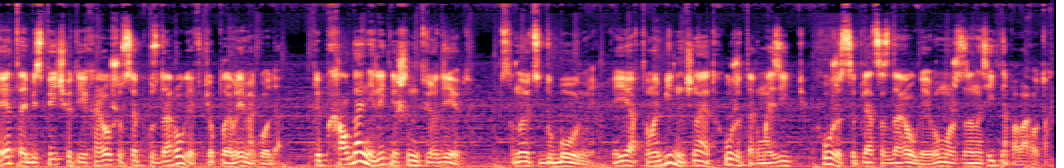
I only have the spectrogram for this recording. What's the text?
Это обеспечивает ей хорошую сцепку с дорогой в теплое время года. При похолодании летние шины твердеют, становятся дубовыми, и автомобиль начинает хуже тормозить, хуже сцепляться с дорогой, его может заносить на поворотах.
